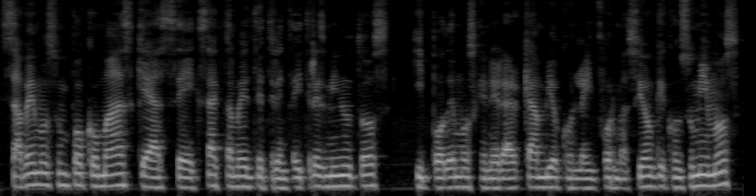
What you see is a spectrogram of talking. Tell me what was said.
Sabemos un poco más que hace exactamente 33 minutos y podemos generar cambio con la información que consumimos,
